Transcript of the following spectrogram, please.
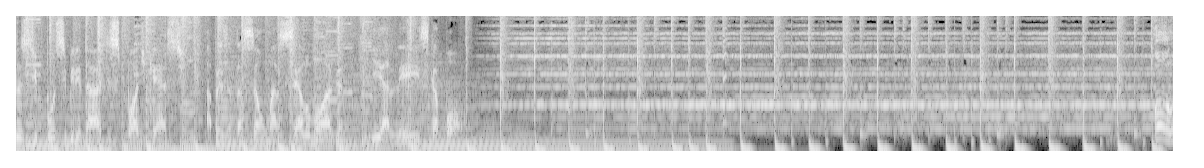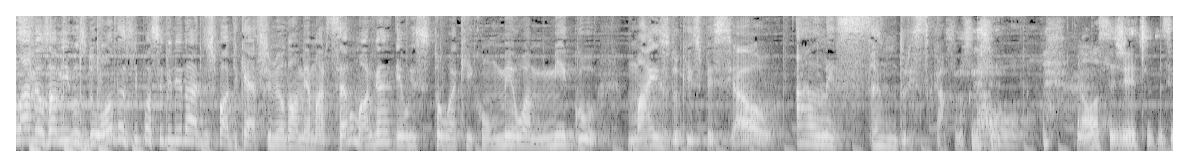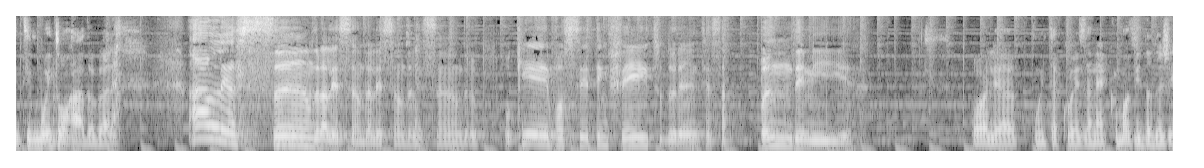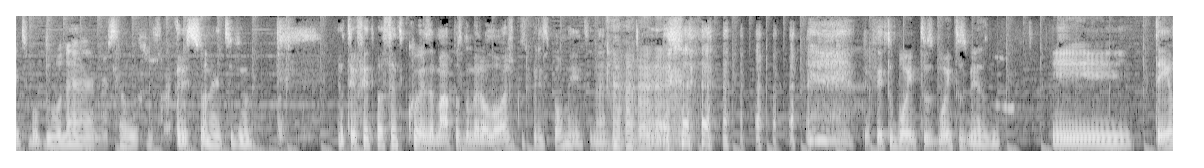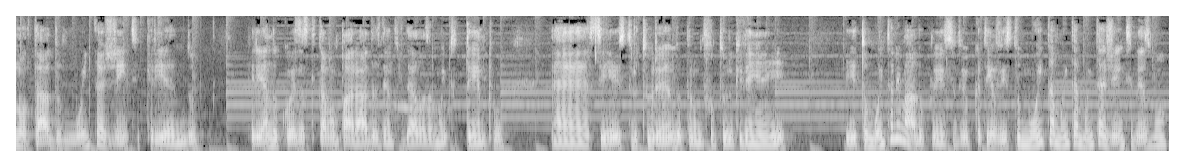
Ondas de Possibilidades Podcast. Apresentação Marcelo Morgan e a Lei Escapol. Olá, meus amigos do Ondas de Possibilidades Podcast. Meu nome é Marcelo Morgan. Eu estou aqui com meu amigo mais do que especial, Alessandro Escapol. Nossa, gente, me senti muito honrado agora. Alessandro, Alessandro, Alessandro, Alessandro, o que você tem feito durante essa pandemia? Olha, muita coisa, né? Como a vida da gente mudou, né, Marcelo? Impressionante, viu? Eu tenho feito bastante coisa, mapas numerológicos principalmente, né? é. tenho feito muitos, muitos mesmo. E tenho notado muita gente criando, criando coisas que estavam paradas dentro delas há muito tempo, é, se reestruturando para um futuro que vem aí. E tô muito animado com isso, viu? Porque eu tenho visto muita, muita, muita gente mesmo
